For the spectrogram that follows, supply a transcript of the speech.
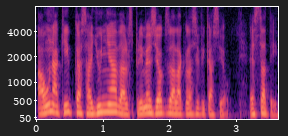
a un equip que s'allunya dels primers jocs de la classificació. És setè.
